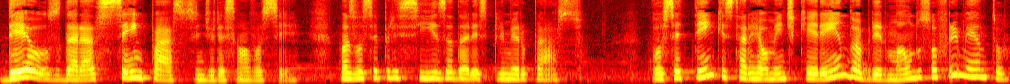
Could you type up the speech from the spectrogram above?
Deus dará 100 passos em direção a você, mas você precisa dar esse primeiro passo. Você tem que estar realmente querendo abrir mão do sofrimento.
